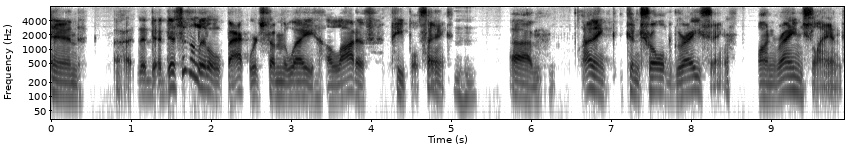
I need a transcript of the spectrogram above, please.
and uh, th- this is a little backwards from the way a lot of people think. Mm-hmm. Um, I think controlled grazing on rangeland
